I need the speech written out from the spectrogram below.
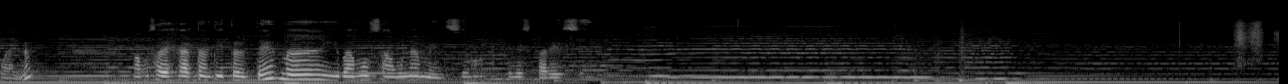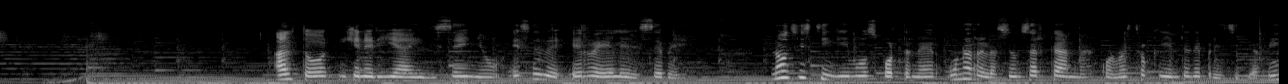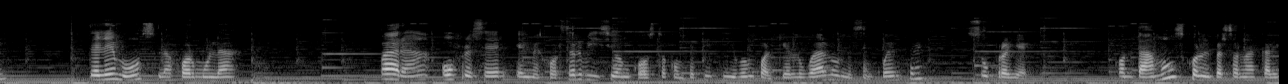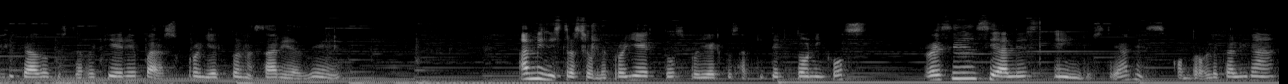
Bueno, vamos a dejar tantito el tema y vamos a una mención. ¿Qué les parece? Alto, Ingeniería y Diseño SDRLCB. Nos distinguimos por tener una relación cercana con nuestro cliente de principio a fin. Tenemos la fórmula para ofrecer el mejor servicio a un costo competitivo en cualquier lugar donde se encuentre su proyecto. Contamos con el personal calificado que usted requiere para su proyecto en las áreas de administración de proyectos, proyectos arquitectónicos, residenciales e industriales, control de calidad,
